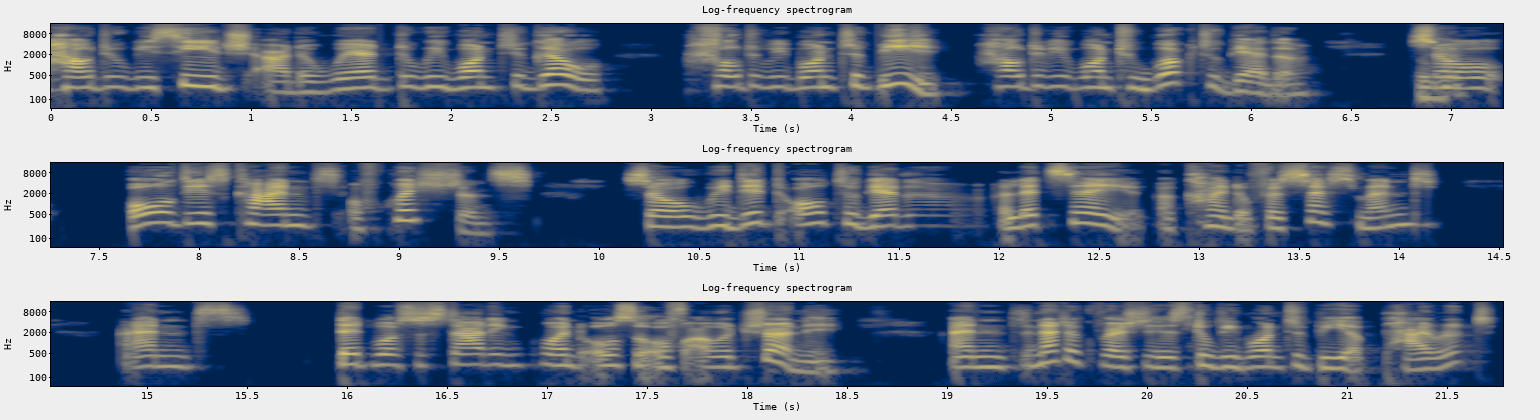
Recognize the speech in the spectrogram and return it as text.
How do we see each other? Where do we want to go? How do we want to be? How do we want to work together? Mm-hmm. So all these kinds of questions. So we did all together, let's say a kind of assessment. And that was the starting point also of our journey. And another question is, do we want to be a pirate?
